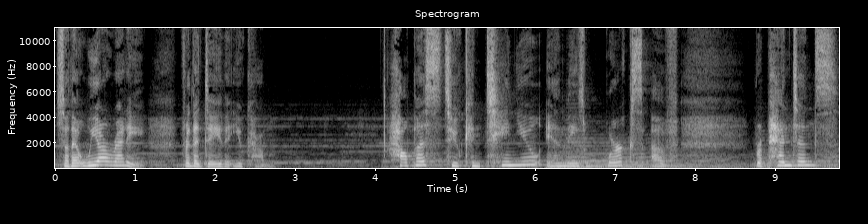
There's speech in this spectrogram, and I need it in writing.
so that we are ready for the day that you come. Help us to continue in these works of repentance,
